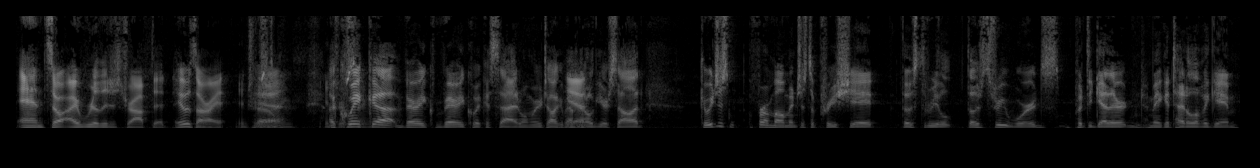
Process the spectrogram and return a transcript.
and so I really just dropped it. It was all right. Interesting. A quick, uh, very very quick aside when we were talking about Yeah. Metal Gear Solid, can we just for a moment just appreciate those three those three words put together to make a title of a game?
